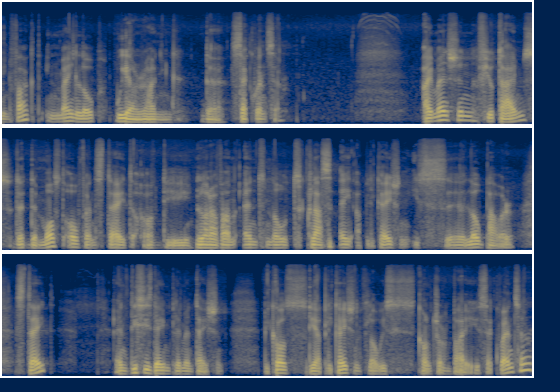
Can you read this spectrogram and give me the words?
in fact, in main loop, we are running the sequencer. I mentioned a few times that the most often state of the LoRaWAN end node class A application is uh, low power state. And this is the implementation. Because the application flow is controlled by sequencer,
